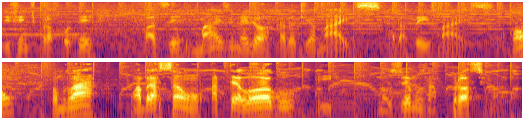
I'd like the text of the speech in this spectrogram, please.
de gente para poder fazer mais e melhor cada dia mais, cada vez mais, tá bom? Vamos lá? Um abração, até logo e nos vemos na próxima.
